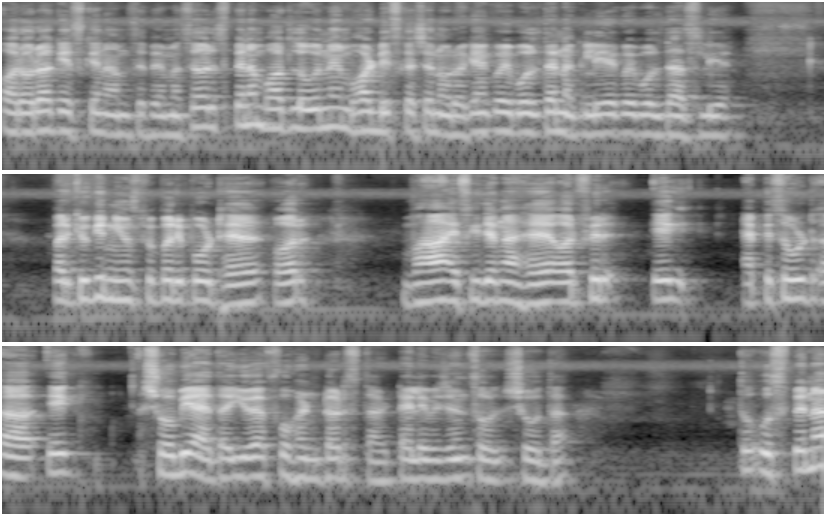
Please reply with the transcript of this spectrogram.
औरोरा केस के नाम से फ़ेमस है। और इस पर ना बहुत लोगों ने बहुत डिस्कशन हो रखे हैं। कोई बोलता है नकली है, कोई बोलता है असली है। पर क्योंकि न्यूज़पेपर रिपोर्ट है और वहाँ ऐसी जगह है और फिर एक एपिसोड एक शो भी आया था यूएफओ हंटर्स था टेलीविज़न शो था। तो उस पर ना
